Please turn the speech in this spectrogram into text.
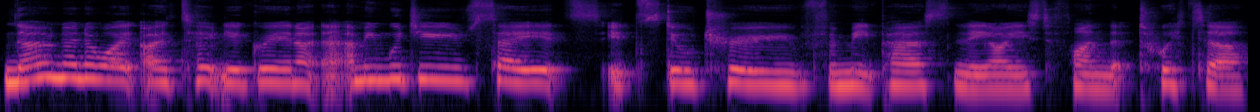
No, no, no. I, I totally agree. And I, I mean, would you say it's it's still true for me personally? I used to find that Twitter,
